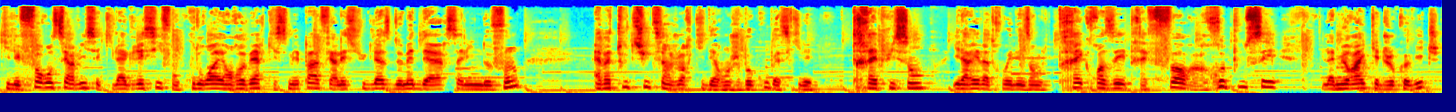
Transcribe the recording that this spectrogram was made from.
qu'il est fort au service et qu'il est agressif en coup droit et en revers, qu'il se met pas à faire l'essuie-glace de mettre derrière sa ligne de fond, eh ben, tout de suite c'est un joueur qui dérange beaucoup parce qu'il est très puissant, il arrive à trouver des angles très croisés, très forts, à repousser la muraille qu'est Djokovic.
